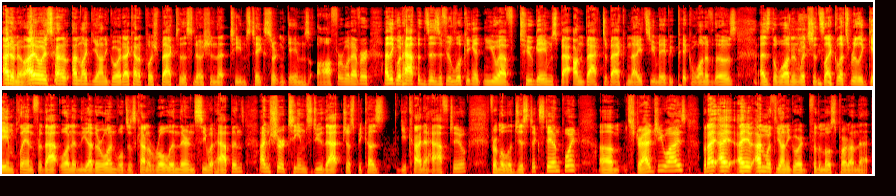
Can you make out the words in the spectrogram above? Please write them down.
I don't know. I always kind of I'm like Yanni Gourde. I kind of push back to this notion that teams take certain games off or whatever. I think what happens is if you're looking at you have two games on back to back nights, you maybe pick one of those as the one in which it's like let's really game plan for that one, and the other one we'll just kind of roll in there and see what happens. I'm sure teams do that just because you kind of have to from a logistics standpoint, um, strategy wise. But I, I, I I'm with Yanni Gourde for the most part on that.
